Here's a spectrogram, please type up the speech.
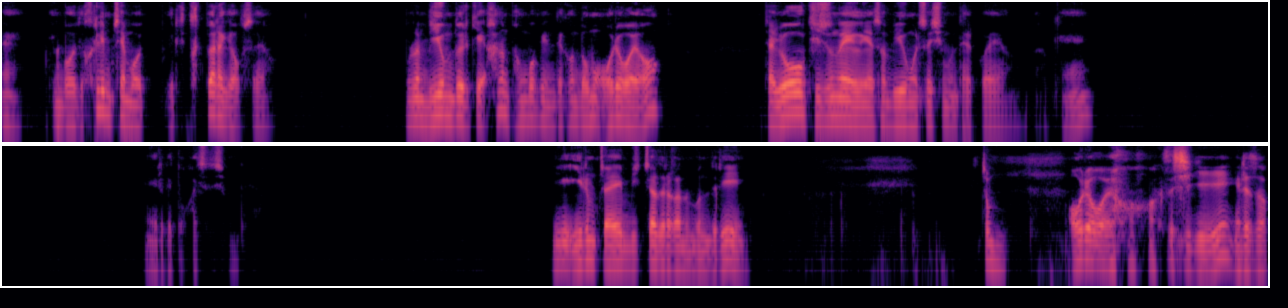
예. 뭐 흘림체 뭐 이렇게 특별하게 없어요. 물론 미음도 이렇게 하는 방법이 있는데 그건 너무 어려워요. 자, 요 기준에 의해서 미음을 쓰시면 될 거예요. 이렇게. 예, 이렇게 똑같이 쓰시면 돼요. 이게 이름자에 밑자 들어가는 분들이 좀 어려워요. 쓰시기. 그래서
